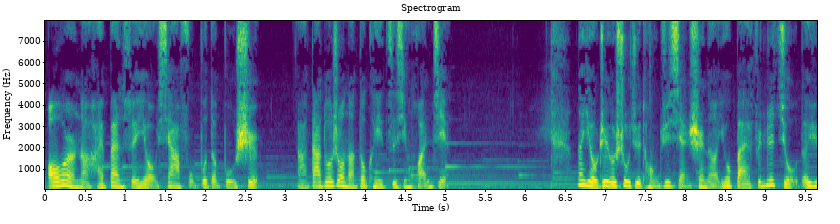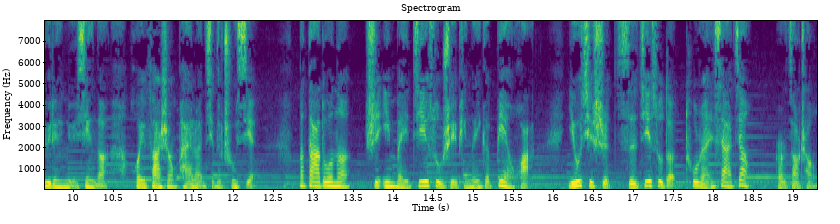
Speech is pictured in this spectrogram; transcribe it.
偶尔呢还伴随有下腹部的不适。啊，大多数呢都可以自行缓解。那有这个数据统计显示呢，有百分之九的育龄女性呢会发生排卵期的出血，那大多呢是因为激素水平的一个变化，尤其是雌激素的突然下降而造成。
